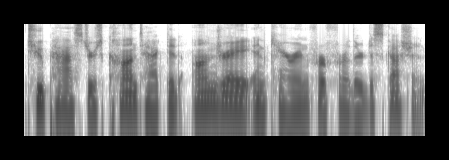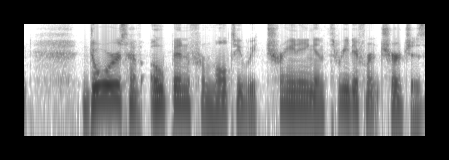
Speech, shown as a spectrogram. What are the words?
two pastors contacted Andre and Karen for further discussion. Doors have opened for multi week training in three different churches.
